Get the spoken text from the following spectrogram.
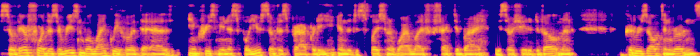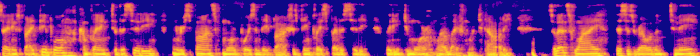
so therefore, there's a reasonable likelihood that as increased municipal use of this property and the displacement of wildlife affected by the associated development could result in rodent sightings by people complaining to the city. In response, more poison bait boxes being placed by the city, leading to more wildlife mortality. So that's why this is relevant to me.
